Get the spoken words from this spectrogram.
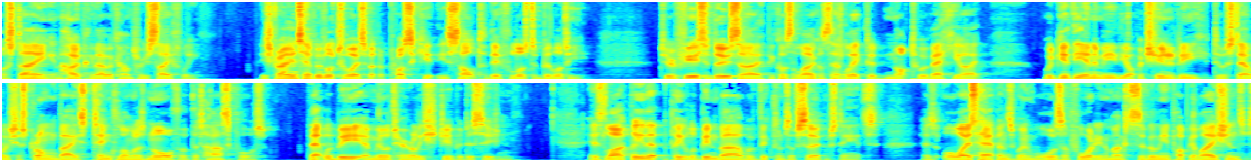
or staying and hoping they would come through safely. The Australians had little choice but to prosecute the assault to their fullest ability. To refuse to do so because the locals had elected not to evacuate would give the enemy the opportunity to establish a strong base 10 kilometres north of the task force. That would be a militarily stupid decision. It's likely that the people of Binh Ba were victims of circumstance. As always happens when wars are fought in amongst civilian populations,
